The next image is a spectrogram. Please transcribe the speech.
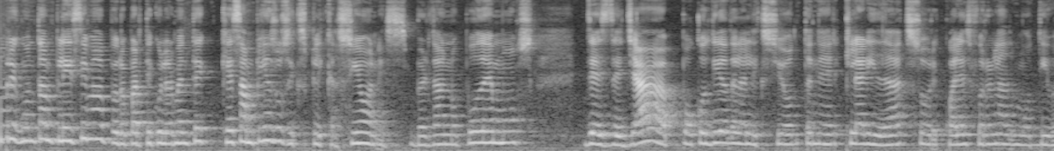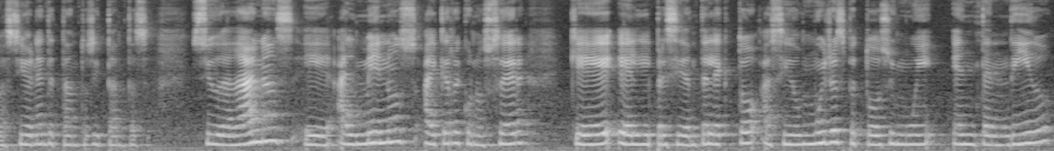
Una pregunta amplísima, pero particularmente que es amplia en sus explicaciones, ¿verdad? No podemos desde ya a pocos días de la elección tener claridad sobre cuáles fueron las motivaciones de tantos y tantas ciudadanas. Eh, al menos hay que reconocer que el presidente electo ha sido muy respetuoso y muy entendido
